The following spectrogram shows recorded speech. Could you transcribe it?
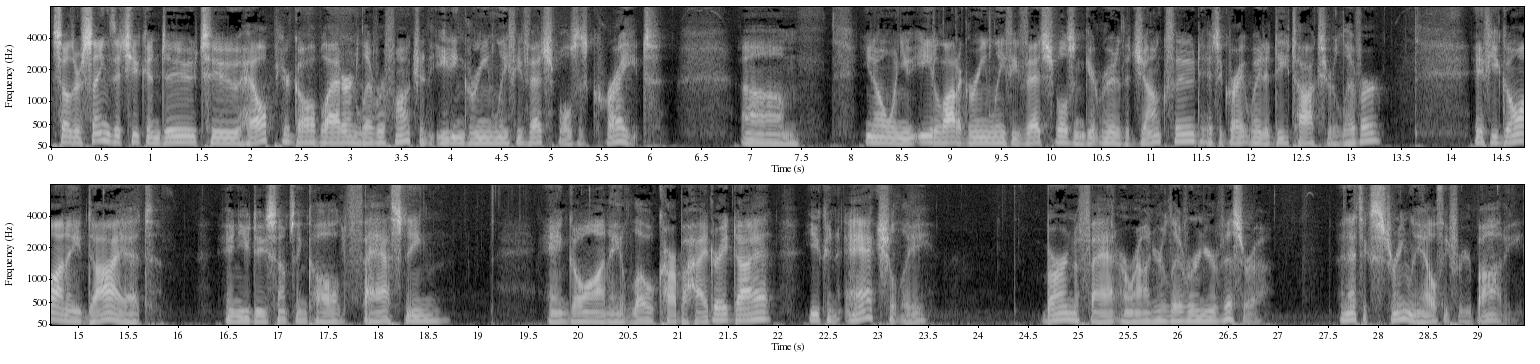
so there's things that you can do to help your gallbladder and liver function. Eating green leafy vegetables is great. Um, you know, when you eat a lot of green leafy vegetables and get rid of the junk food, it's a great way to detox your liver. If you go on a diet and you do something called fasting and go on a low carbohydrate diet, you can actually burn the fat around your liver and your viscera. And that's extremely healthy for your body.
